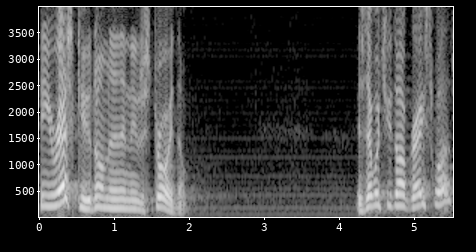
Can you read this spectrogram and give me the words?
He rescued them and then he destroyed them. Is that what you thought grace was?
